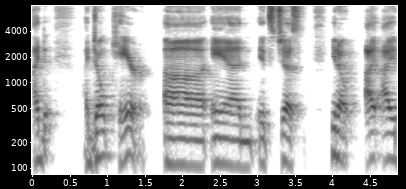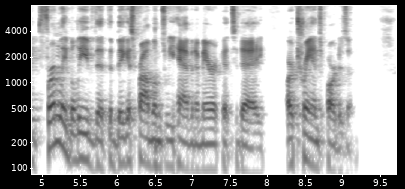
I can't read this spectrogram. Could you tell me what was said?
I, I don't care. Uh, and it's just, you know, I, I firmly believe that the biggest problems we have in America today are transpartisan.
